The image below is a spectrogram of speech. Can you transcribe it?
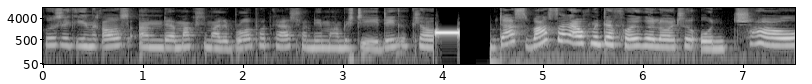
Grüße gehen raus an der Maximale Brawl Podcast, von dem habe ich die Idee geklaut. Das war's dann auch mit der Folge, Leute, und ciao.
